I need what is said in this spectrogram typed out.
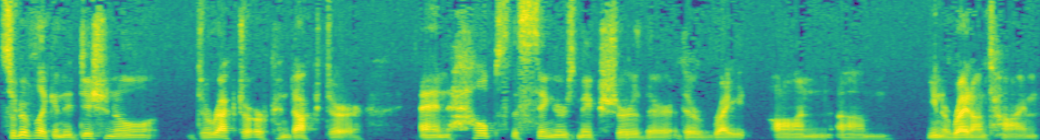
sort of like an additional director or conductor, and helps the singers make sure they're they're right on um, you know right on time.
